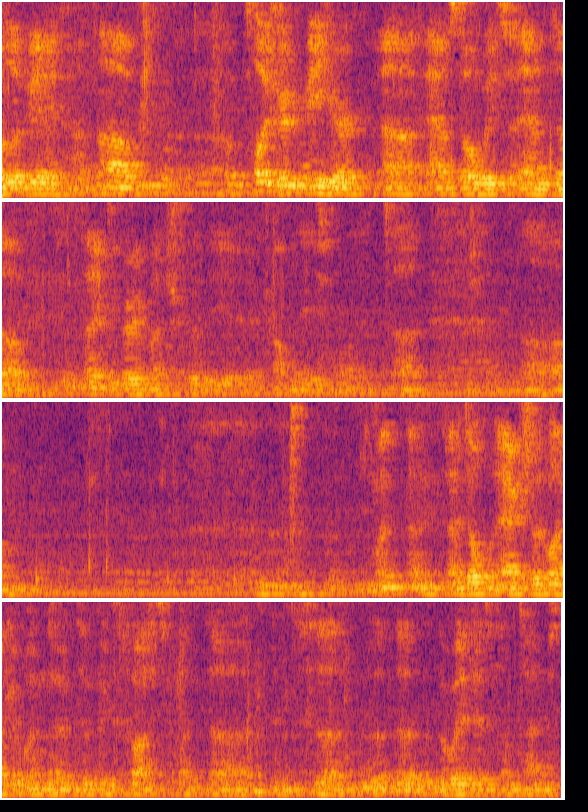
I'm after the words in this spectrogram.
Olivier. Uh, a pleasure to be here, uh, as always, and uh, thank you very much for the accommodation. And, uh, um, I, don't actually like it when there's a big fuss, but uh, it's uh, the, the, the, way it is sometimes.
